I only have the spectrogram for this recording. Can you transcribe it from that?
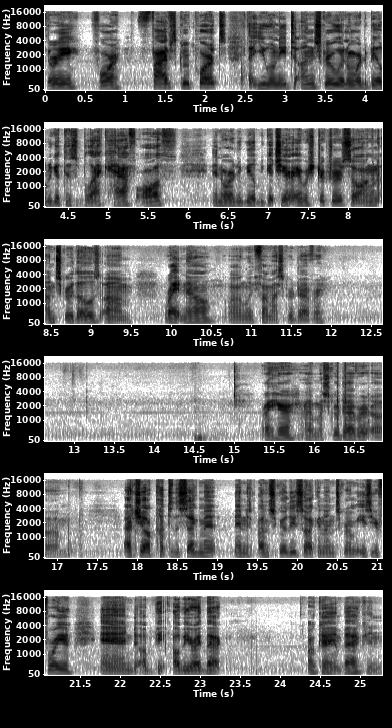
three, four, five screw ports that you will need to unscrew in order to be able to get this black half off in order to be able to get your air restrictors. So I'm going to unscrew those um, right now. Uh, let me find my screwdriver. Right here, I have my screwdriver. Um, actually, I'll cut to the segment and unscrew these so I can unscrew them easier for you. And I'll be, I'll be right back. Okay, I'm back. And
